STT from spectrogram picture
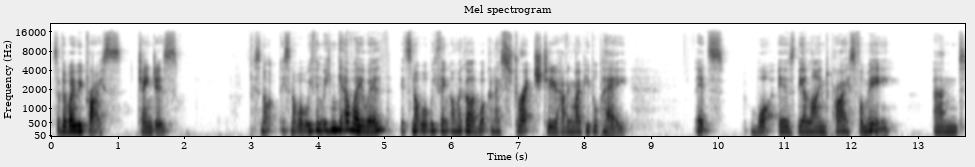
So the way we price changes. It's not it's not what we think we can get away with. It's not what we think, "Oh my god, what can I stretch to having my people pay?" It's what is the aligned price for me and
